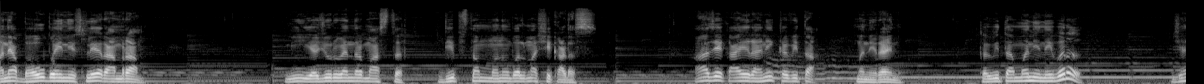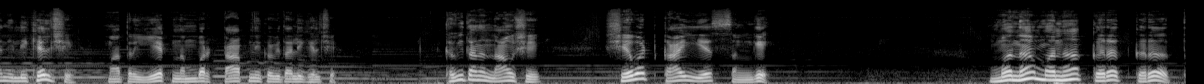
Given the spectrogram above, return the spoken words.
मन्या भाऊ बहिणीसले रामराम. मी यजुर्वेंद्र मास्तर दीपस्तंभ मनोबलमा शिकाडस. आज एक आयराणी कविता म्हणी रायनू. कविता म्हणी नाही बरं? ज्यांनी लिखेल शे मात्र एक नंबर टापनी कविता लिखेल शे. कवितानं नाव शे शेवट काय ये संगे. मन मन करत करत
